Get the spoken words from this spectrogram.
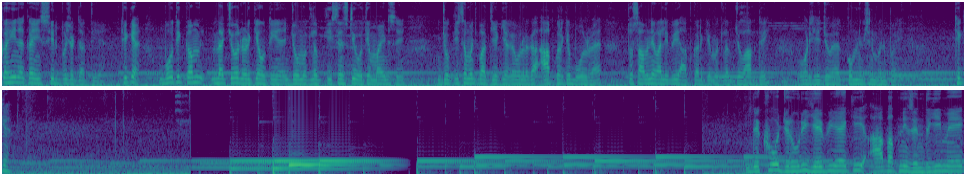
कहीं ना कहीं सिर पर चढ़ जाती हैं, ठीक है? बहुत ही कम मैच्योर लड़कियाँ होती हैं जो मतलब कि सेंसिटिव होती है माइंड से, जो कि समझ पाती है कि अगर वो लड़का आप करके बोल रहा है तो सामने वाली भी आप करके मतलब जवाब दे और ये जो है कम्युनिकेशन बन पाए, ठीक है? देखो, ज़रूरी ये भी है कि आप अपनी ज़िंदगी में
